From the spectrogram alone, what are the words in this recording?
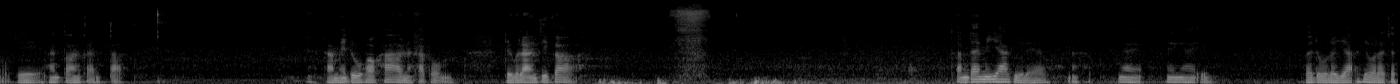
โอเคขั้นตอนการตัดทำให้ดูคร่าวๆนะครับผม ถึงเวลาจริงก็ ทำได้ไม่ยากอยู่แล้วนะครับ ง่ายง่ายๆเองก็ดูระยะที่ว่าเราจะ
